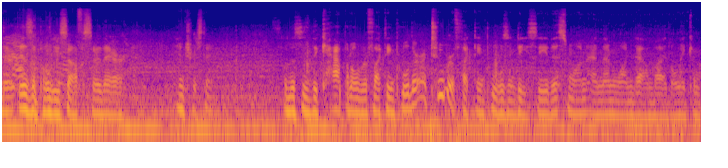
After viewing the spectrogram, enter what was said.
there is a police officer there. Interesting. So this is the Capitol reflecting pool. There are two reflecting pools in DC, this one and then one down by the Lincoln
